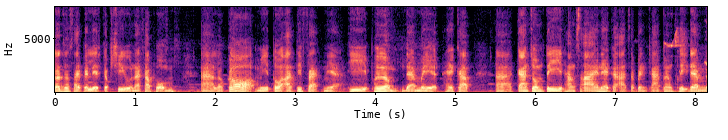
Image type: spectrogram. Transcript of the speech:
ก็จะใส่เป็นเลดกับชิลนะครับผมอ่าแล้วก็มีตัวอาร์ติแฟกต์เนี่ยที่เพิ่มดาเมจให้กับ การโจมตีทางซ้ายเนี่ยก็อาจจะเป็นการเพิ่มคลิกดาเม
